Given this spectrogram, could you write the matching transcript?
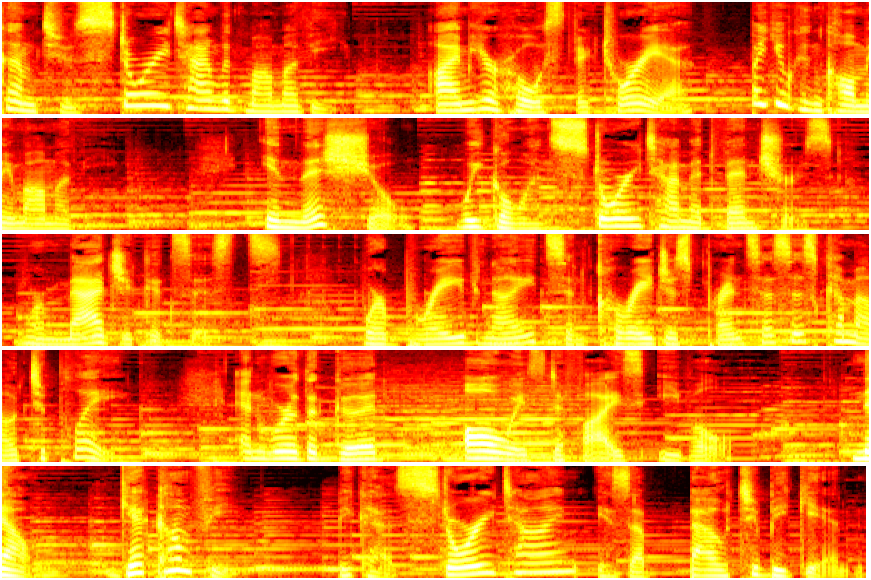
Welcome to Storytime with Mama V. I'm your host, Victoria, but you can call me Mama V. In this show, we go on storytime adventures where magic exists, where brave knights and courageous princesses come out to play, and where the good always defies evil. Now, get comfy because storytime is about to begin.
